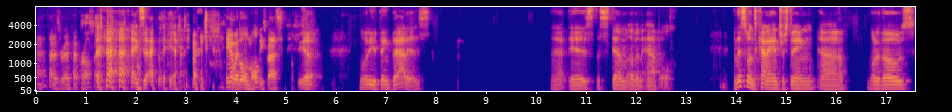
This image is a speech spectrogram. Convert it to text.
I thought it was a red pepper also, exactly. Yeah. even with little moldy spots. Yeah. What do you think that is? That is the stem of an apple. And this one's kind of interesting. Uh, what are those?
